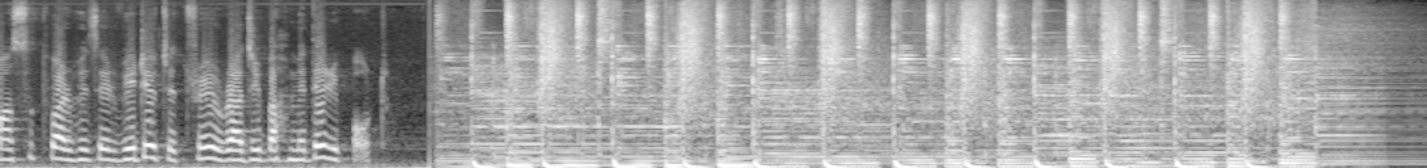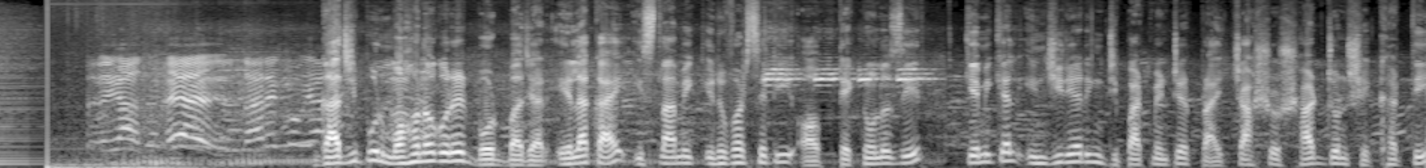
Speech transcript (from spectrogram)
মাসুদ পারভেজের ভিডিও চিত্রে রাজীব আহমেদের রিপোর্ট। গাজীপুর মহানগরের বোর্ডবাজার এলাকায় ইসলামিক ইউনিভার্সিটি অব টেকনোলজির কেমিক্যাল ইঞ্জিনিয়ারিং ডিপার্টমেন্টের প্রায় চারশো ষাট জন শিক্ষার্থী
